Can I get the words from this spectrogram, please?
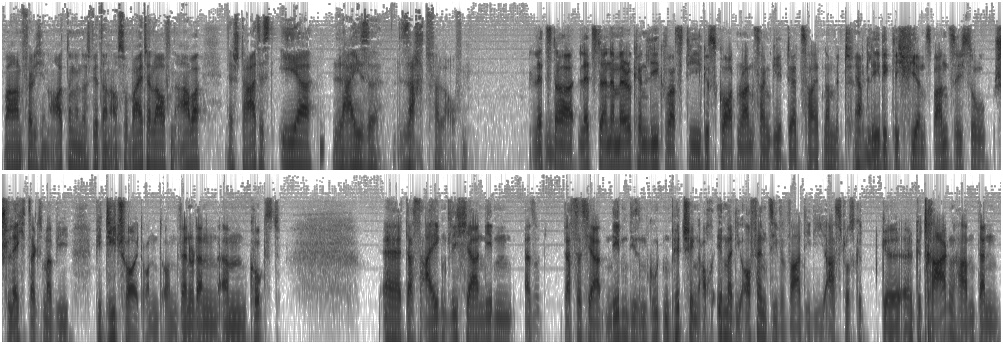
waren völlig in Ordnung und das wird dann auch so weiterlaufen. Aber der Start ist eher leise, sacht verlaufen. Letzter, mhm. letzter in American League, was die gescorten Runs angeht derzeit, ne, mit ja. lediglich 24, so schlecht, sag ich mal, wie, wie Detroit. Und, und wenn du dann ähm, guckst, äh, dass eigentlich ja neben, also dass es ja neben diesem guten Pitching auch immer die Offensive war, die die Astros ge ge äh, getragen haben, dann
